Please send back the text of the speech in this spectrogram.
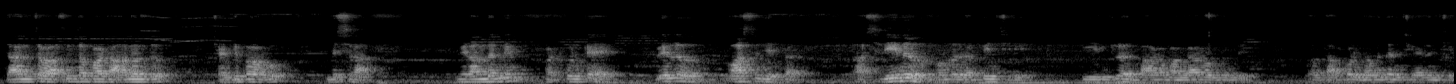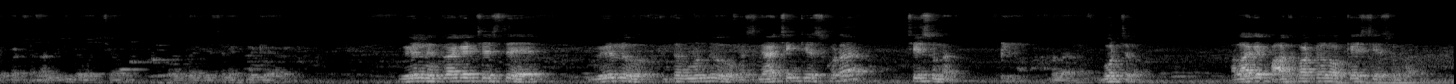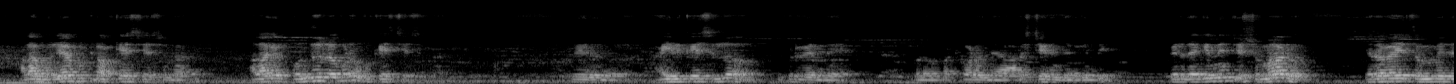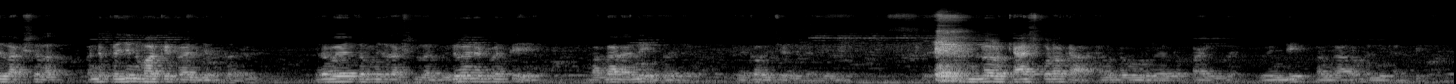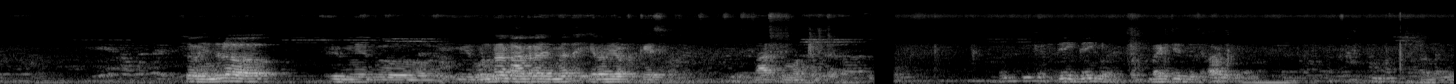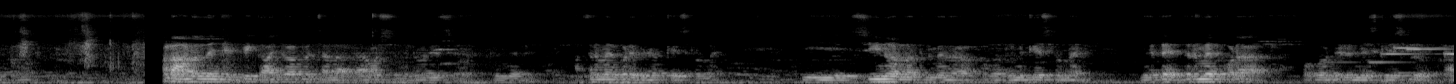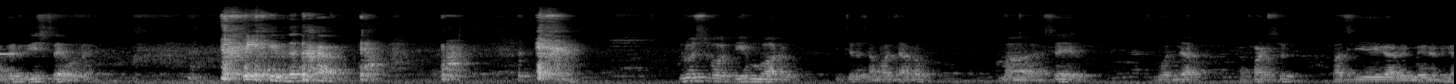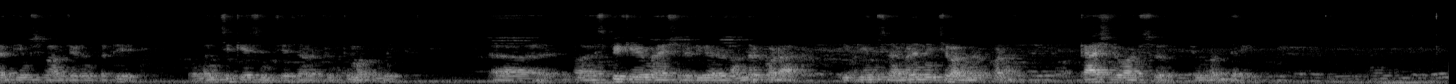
దాంతో అతనితో పాటు ఆనంద్ చంటిబాబు మిశ్రా వీళ్ళందరినీ పట్టుకుంటే వీళ్ళు వాస్తవం చెప్పారు. ఆ శ్రీను మమ్మల్ని రప్పించి ఈ ఇంట్లో బాగా బంగారం ఉంటుంది. తప్పకుండా దొంగతనం చేయాలని చెప్పాడు సార్. అందుకే మేము వచ్చాము. దొంగతనం చేసి అడ్మిట్ అయ్యారు. వీళ్ళని ఇంట్రాగేట్ చేస్తే వీళ్ళు ఇంతకుముందు ఒక స్నాచింగ్ కేసు కూడా చేసున్నారు. మన బోర్చలో అలాగే పాతపట్నంలో ఒక కేసు ఉన్నారు అలా ములియాపుట్లో ఒక కేసు ఉన్నారు అలాగే పొందూరులో కూడా ఇంకో కేసు ఉన్నారు వీరు ఐదు కేసుల్లో ఇప్పుడు వీళ్ళని మనం పట్టుకోవడం అరెస్ట్ చేయడం జరిగింది. వీళ్ళ దగ్గర నుంచి సుమారు ఇరవై తొమ్మిది లక్షల అంటే ప్రజెంట్ మార్కెట్ వాల్యూ చెప్తున్నానండి ఇరవై తొమ్మిది లక్షల విలువైనటువంటి బంగారాన్ని ఈరోజు రికవరీ చేయడం జరిగింది. ఇందులో క్యాష్ కూడా ఒక ఎనభై మూడు వేల రూపాయలు ఉన్నాయి వెండి బంగారం అన్నీ కలిపి. సో ఇందులో మీకు ఈ ఉండ్ర నాగరాజు మీద ఇరవై ఒక్క కేసు లాస్ట్ మొత్తం మీద. చాలా చెప్పి గాజువాకలో చాలా ఫేమస్ నిర్వహిస్ ఉందండి అతని మీద కూడా ఇరవై ఒక్క కేసులు ఉన్నాయి. ఈ శ్రీను అన్న అతని మీద ఒక రెండు కేసులు ఉన్నాయి. మిగతా ఇద్దరి మీద కూడా ఒకటి రెండు కేసులు ఆల్రెడీ రిజిస్టర్ అయి ఉన్నాయి. ఈ విధంగా క్లూస్ టీం వారు ఇచ్చిన సమాచారం మా ఎస్ఐ బొజ్జా ఎఫర్ట్స్ మా సిఏ గారు ఇమ్మీడియట్గా టీమ్స్ ఫామ్ చేయడంతో మంచి కేసుని చేసిన తృప్తి మాకుంది. ఆ, ఎస్పీ కే మహేష్ రెడ్డి గారు వాళ్ళందరికీ కూడా ఈ టీమ్స్ని అభినందించి వాళ్ళందరికీ కూడా క్యాష్ రివార్డ్స్ ఇవ్వడం జరిగింది.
